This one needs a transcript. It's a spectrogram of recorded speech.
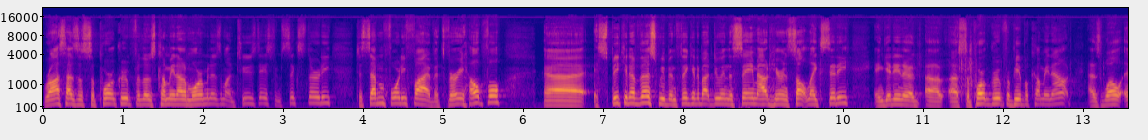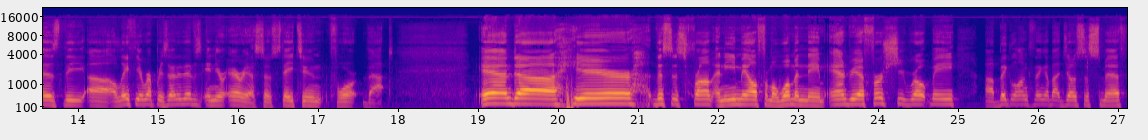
Ross has a support group for those coming out of Mormonism on Tuesdays from 6:30 to 7:45. It's very helpful. Uh, speaking of this, we've been thinking about doing the same out here in Salt Lake City and getting a, a, a support group for people coming out, as well as the uh, Aletheia representatives in your area. So stay tuned for that. And uh, here, this is from an email from a woman named Andrea. First, she wrote me a big long thing about Joseph Smith.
